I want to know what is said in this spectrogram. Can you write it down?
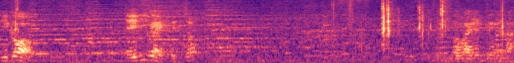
이거 애기가 있겠죠? 너가 1등 해라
